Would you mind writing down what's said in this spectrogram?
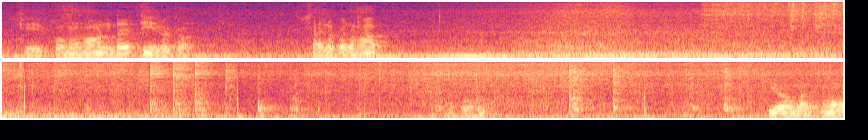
โอเค พอมันห่อนได้ตีแล้วก็ ใส่ลงไปแล้วครับ ครับผมเขียวมันหอ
